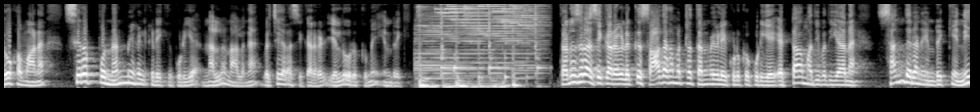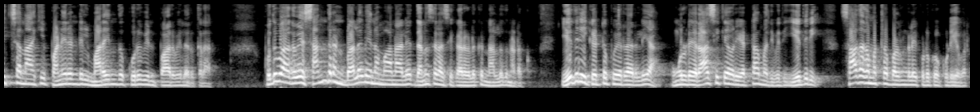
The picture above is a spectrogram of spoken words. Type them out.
யோகமான சிறப்பு நன்மைகள் கிடைக்கக்கூடிய நல்ல நாளுங்க விருச்சிகராசிக்காரர்கள் எல்லோருக்குமே இன்றைக்கு. தனுசு ராசிக்காரர்களுக்கு சாதகமற்ற தன்மைகளை கொடுக்கக்கூடிய எட்டாம் அதிபதியான சந்திரன் இன்றைக்கு நீச்சனாகி பனிரெண்டில் மறைந்த குருவின் பார்வையில் இருக்கிறார். பொதுவாகவே சந்திரன் பலவீனமானாலே தனுசு ராசிக்காரர்களுக்கு நல்லது நடக்கும். எதிரி கெட்டு போயிடுறாரு இல்லையா? உங்களுடைய ராசிக்கு அவர் எட்டாம் அதிபதி எதிரி. சாதகமற்ற பலன்களை கொடுக்கக்கூடியவர்.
